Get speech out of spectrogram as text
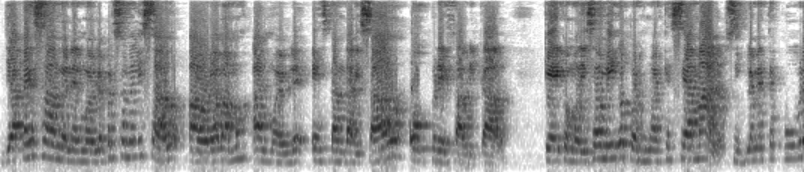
ya pensando en el mueble personalizado, ahora vamos al mueble estandarizado o prefabricado que como dice Domingo, pues no es que sea malo, simplemente cubre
